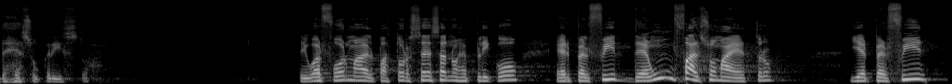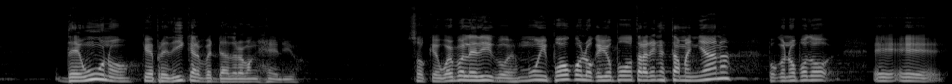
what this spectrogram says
de Jesucristo. De igual forma, el pastor César nos explicó el perfil de un falso maestro y el perfil de uno que predica el verdadero evangelio. So que vuelvo y le digo, es muy poco lo que yo puedo traer en esta mañana, porque no puedo eh, eh,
